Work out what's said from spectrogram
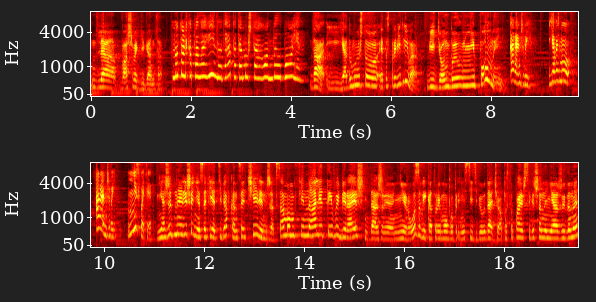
для вашего гиганта. Но только половину, да, потому что он был болен. Да, и я думаю, что это справедливо, ведь он был не полный. Оранжевый. Я возьму оранжевый, не свой цвет. Неожиданное решение, София, от тебя в конце челленджа. В самом финале ты выбираешь даже не розовый, который мог бы принести тебе удачу, а поступаешь совершенно неожиданно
